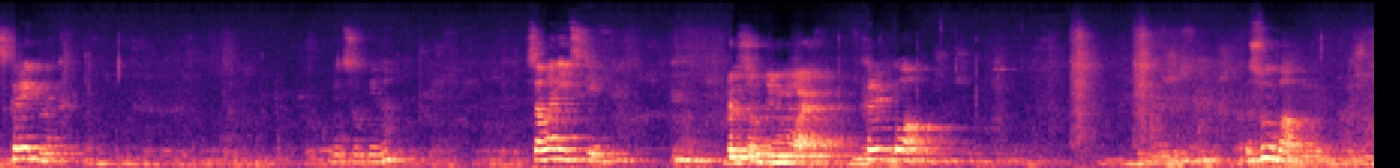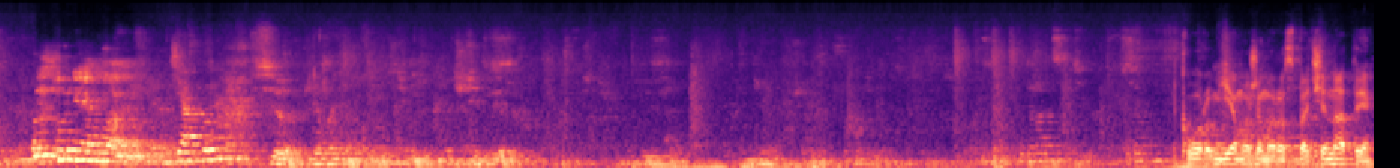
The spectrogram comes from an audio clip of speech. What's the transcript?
Скрипник. Відсутній, да? Солоніцький. Присутній онлайн. Хрипко. Зубов. Присутній онлайн. Дякую. Все, я понял. Четверг. Кворум є, можемо розпочинати.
